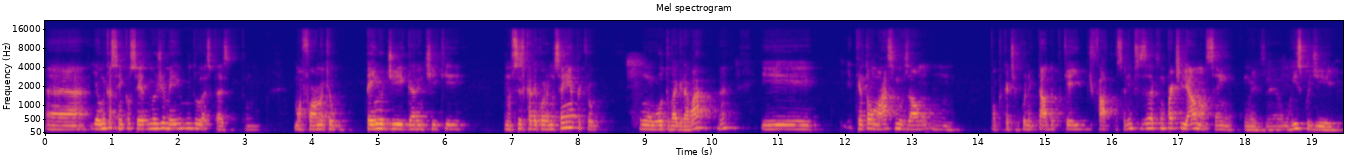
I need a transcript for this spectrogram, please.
Uh, e a única senha que eu sei é do meu Gmail e do LastPass. Então, uma forma que eu tenho de garantir que não preciso ficar decorando senha, porque eu, um ou outro vai gravar, né? E, e tento ao máximo usar um, um, aplicativo conectado, porque aí, de fato, você nem precisa compartilhar uma senha com eles, né? Um risco de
